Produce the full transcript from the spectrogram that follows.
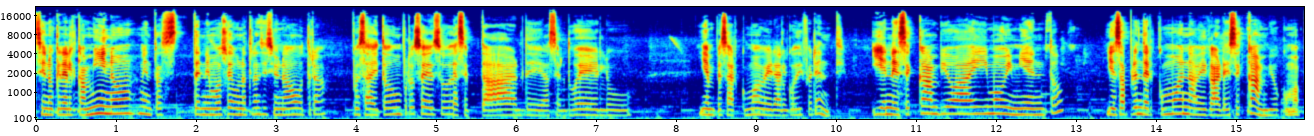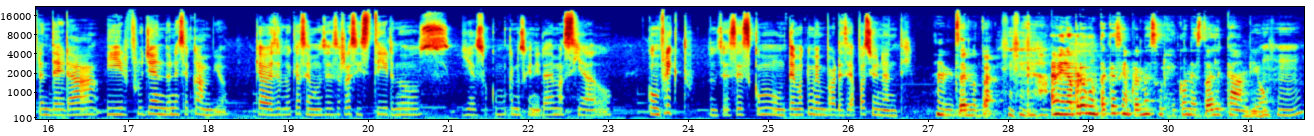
sino que en el camino, mientras tenemos de una transición a otra, pues hay todo un proceso de aceptar, de hacer duelo y empezar como a ver algo diferente. Y en ese cambio hay movimiento y es aprender cómo a navegar ese cambio, cómo aprender a ir fluyendo en ese cambio, que a veces lo que hacemos es resistirnos y eso como que nos genera demasiado conflicto. Entonces es como un tema que me parece apasionante. Se nota. A mí una pregunta que siempre me surge con esto del cambio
